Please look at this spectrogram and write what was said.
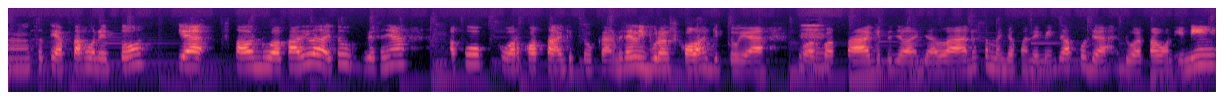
hmm, setiap tahun itu ya setahun dua kali lah itu biasanya aku keluar kota gitu kan misalnya liburan sekolah gitu ya keluar hmm. kota gitu jalan-jalan terus semenjak pandemi itu aku udah dua tahun ini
